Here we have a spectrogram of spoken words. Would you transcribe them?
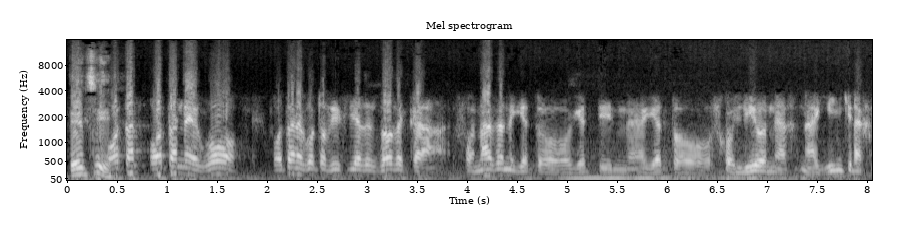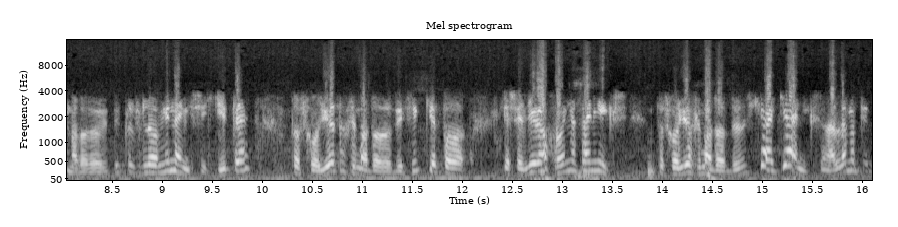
Έτσι. Όταν, όταν, εγώ, όταν εγώ το 2012 φωνάζανε για το, για την, για το σχολείο να, να γίνει και να χρηματοδοτηθεί, τους λέω μην ανησυχείτε, το σχολείο θα χρηματοδοτηθεί και, το, και σε λίγα χρόνια θα ανοίξει. Το σχολείο χρηματοδοτήθηκε και άνοιξε. Να λέμε ότι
